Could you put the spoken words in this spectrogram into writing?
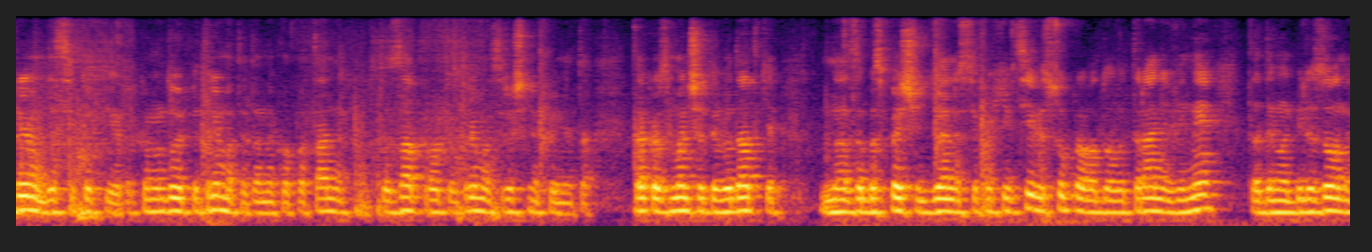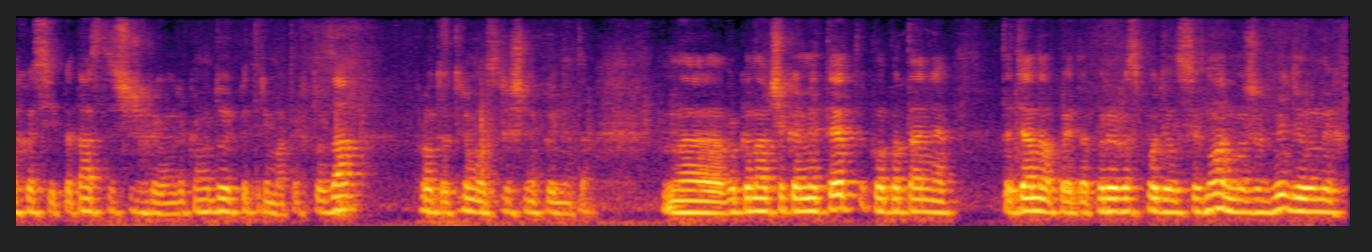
гривень 10 копійок. Рекомендую підтримати дане клопотання. Хто за, проти, утримався, рішення прийнято. Також зменшити видатки на забезпечення діяльності фахівців із супроводу ветеранів війни та демобілізованих осіб 15 тисяч гривень. Рекомендую підтримати. Хто за, проти, утримався, рішення прийнято. Виконавчий комітет клопотання Тетяна Педа перерозподіл сигнал межах виділених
